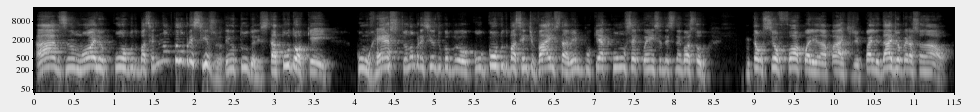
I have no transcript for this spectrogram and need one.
Ah, você não olha o corpo do paciente. Não, eu não preciso, eu tenho tudo ali. Está tudo ok com o resto, eu não preciso do corpo. O corpo do paciente vai estar bem, porque é consequência desse negócio todo. Então, se eu foco ali na parte de qualidade operacional,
